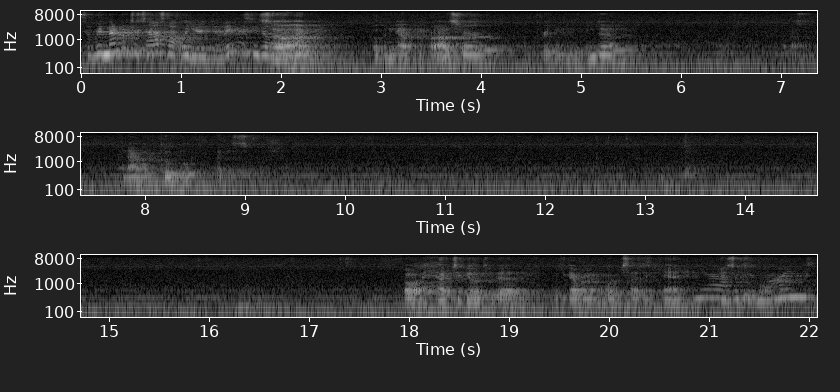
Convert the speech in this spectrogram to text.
So remember to tell us about what you're doing as you go So along. I'm opening up the browser, creating a new window, uh, and I will Google for the solution. Oh, I have to go to the, the government website. I can't Yeah, use would you Google. mind?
